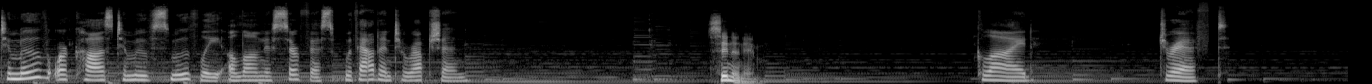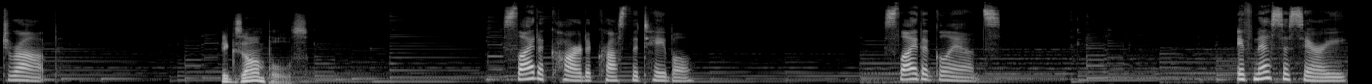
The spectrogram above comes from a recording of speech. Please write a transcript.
To move or cause to move smoothly along a surface without interruption. Synonym Glide, Drift, Drop. Examples Slide a card across the table. Slide a glance. If necessary,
